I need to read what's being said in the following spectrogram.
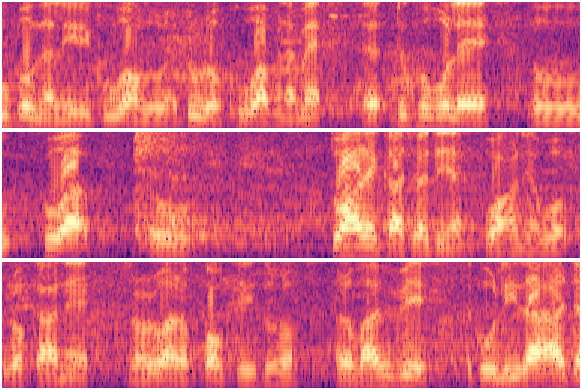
ဥပုံစံလေးတွေကူးအောင်လို့အတူတော့ခိုးရမှာဒါပေမဲ့အဲ့အတူခိုးဖို့လည်းဟိုကိုကဟိုသွားတဲ့ကာရှာချင်းကွာနေပေါ့ရော့ကာနဲ့ကျွန်တော်တို့ကတော့ pop တွေဆိုတော့ အဲ့တော့ဘာဖြစ်ဖြစ်အကိုလေးစားအားကြ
